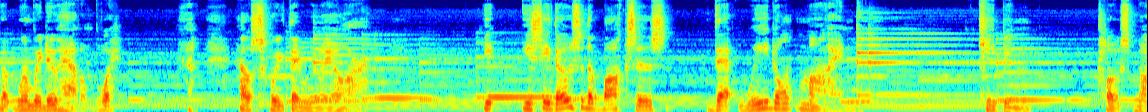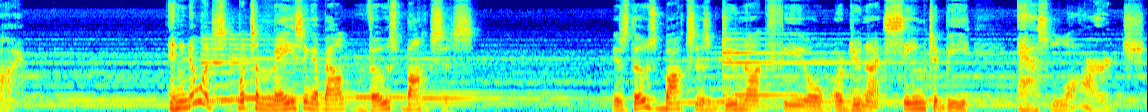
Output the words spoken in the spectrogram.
But when we do have them, boy, how sweet they really are. You, you see, those are the boxes that we don't mind keeping close by. And you know what's what's amazing about those boxes is those boxes do not feel or do not seem to be as large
